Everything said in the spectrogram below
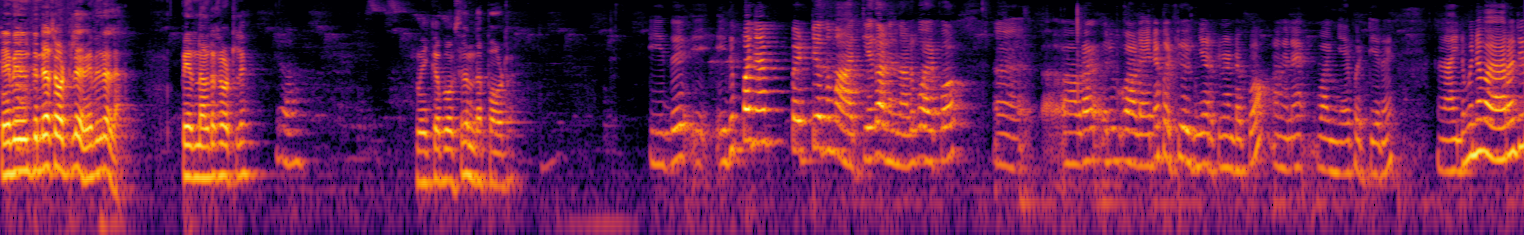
നബിദിനത്തിന്റെ ഷോട്ടിൽ നബിദിനല്ല പെരുന്നാളിന്റെ ഷോട്ടിൽ മേക്കപ്പ് ബോക്സിൽ എന്താ പൗഡർ ഇത് ഇതിപ്പോ ഞാൻ പെട്ടി ഒന്ന് മാറ്റിയതാണ്. ഇന്നാൾ പോയപ്പോ അവിടെ ഒരു വളേന്റെ പെട്ടി ഒഴിഞ്ഞ് ഇറക്കണുണ്ടപ്പോ അങ്ങനെ വാങ്ങിയ പെട്ടിയാണ്. അതിന്റെ മുന്നേ വേറൊരു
